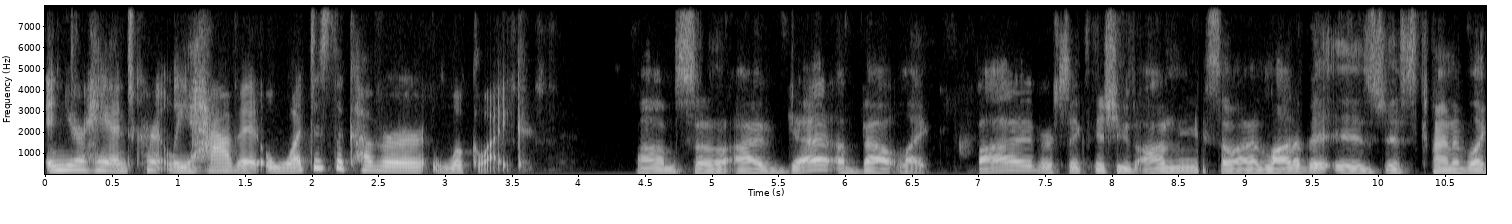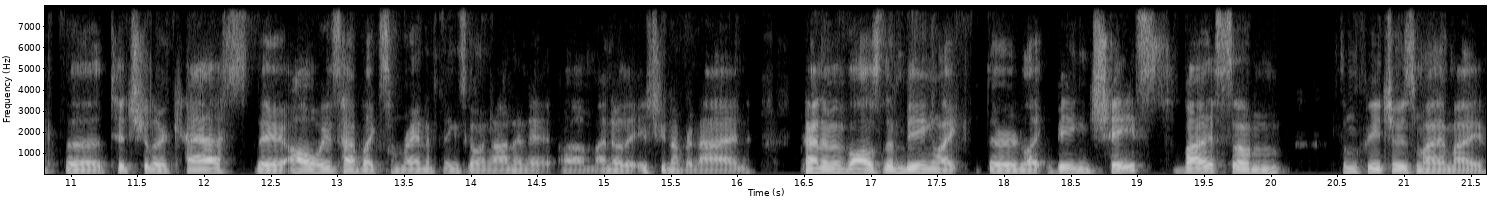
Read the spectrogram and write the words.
in your hand currently have it. What does the cover look like? Um, so I've got about like five or six issues on me. So a lot of it is just kind of like the titular cast. They always have like some random things going on in it. Um, I know that issue number nine kind of involves them being like they're like being chased by some some creatures. My my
